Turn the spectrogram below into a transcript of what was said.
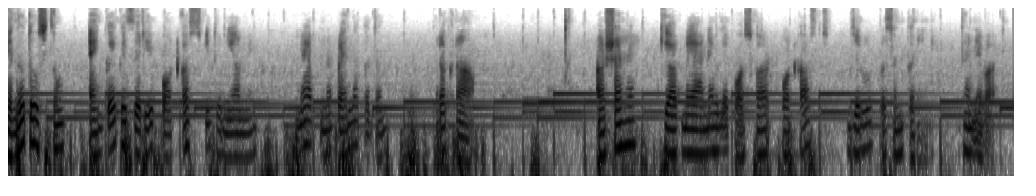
Hello दोस्तों anchor के ज़रिए पॉडकास्ट की दुनिया में मैं अपना पहला कदम रख रहा हूँ। आशा है कि आप मेरे आने वाले पॉडकास्ट ज़रूर पसंद करेंगे। धन्यवाद।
